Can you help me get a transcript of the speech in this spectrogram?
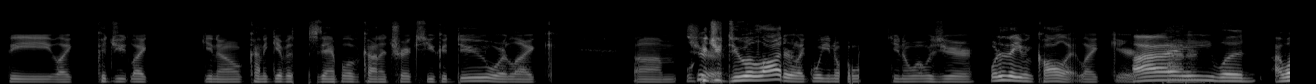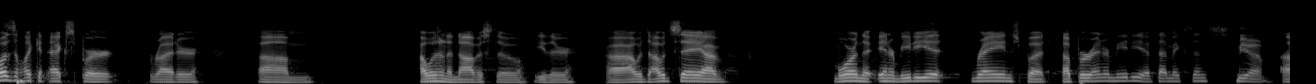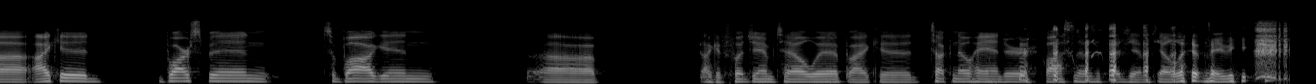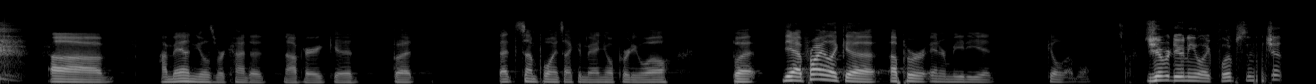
the like? Could you like, you know, kind of give us an example of kind of tricks you could do, or like, um, w- could you do a lot, or like, what you know, you know, what was your what do they even call it? Like your pattern? I would I wasn't like an expert rider. Um I wasn't a novice though either. Uh, I would I would say I've more in the intermediate range, but upper intermediate if that makes sense. Yeah. Uh I could bar spin, toboggan, uh I could foot jam tail whip, I could tuck no hander, Boss knows the foot jam tail whip, maybe. Uh, my manuals were kind of not very good, but at some points I can manual pretty well. But yeah, probably like a upper intermediate skill level. Did you ever do any like flips and shit?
